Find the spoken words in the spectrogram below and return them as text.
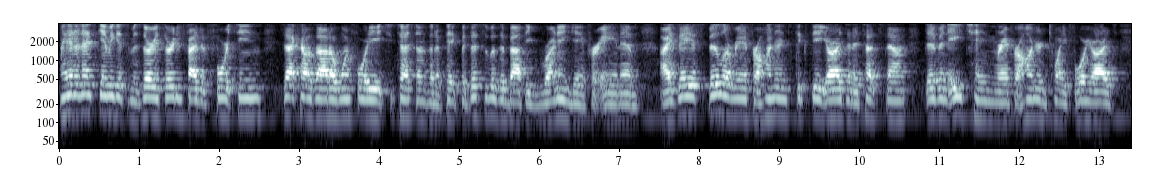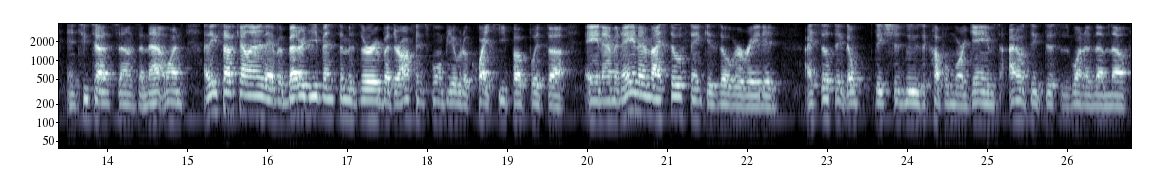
I had a nice game against Missouri, 35 to 14. Zach Calzada, 148, two touchdowns and a pick. But this was about the running game for A&M. Isaiah Spiller ran for 168 yards and a touchdown. Devon Achane ran for 124 yards and two touchdowns in that one. I think South Carolina they have a better defense than Missouri, but their offense won't be able to quite keep up with uh, A&M. And A&M I still think is overrated. I still think they should lose a couple more games. I don't think this is one of them, though.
